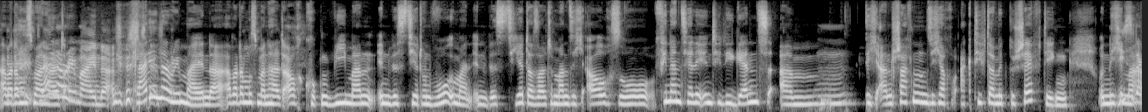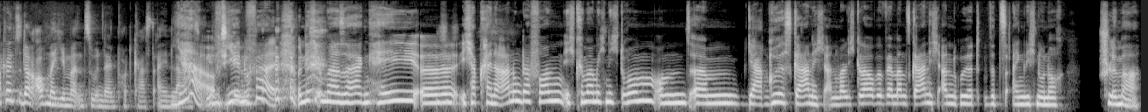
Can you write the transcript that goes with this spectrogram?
aber da muss man Kleiner halt. Reminder an der Stelle. Kleiner Reminder, aber da muss man halt auch gucken, wie man investiert und wo man investiert. Da sollte man sich auch so finanzielle Intelligenz ähm, Mhm. sich anschaffen und sich auch aktiv damit beschäftigen. Und nicht Siehst du, immer. da könntest du doch auch mal jemanden zu in deinen Podcast einladen. Ja, auf jeden Thema. Fall. Und nicht immer sagen, hey, äh, ich habe keine Ahnung davon, ich kümmere mich nicht drum und ähm, ja, rühr es gar nicht an, weil ich glaube, wenn man es gar nicht anrührt, wird es eigentlich nur noch schlimmer,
